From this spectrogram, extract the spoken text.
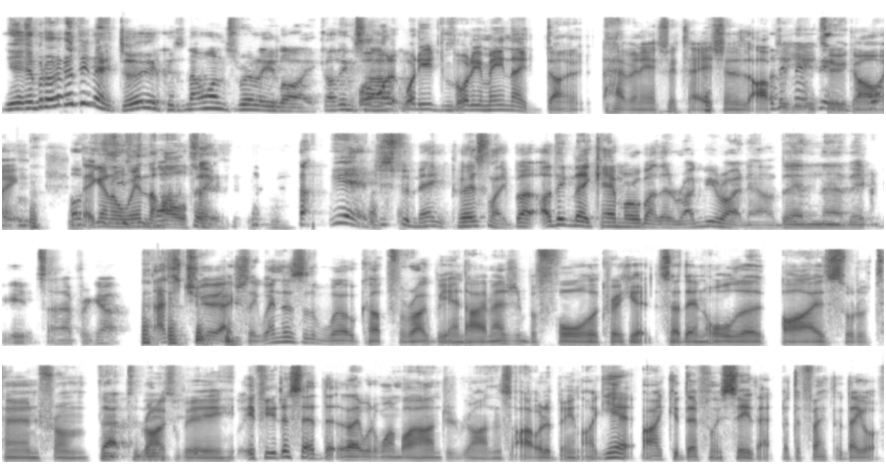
Yeah, but I don't think they do because no one's really like. I think. Well, South- what, what do you What do you mean they don't have any expectations after you think- two going? Oh, They're gonna win the whole thing. yeah, just for me personally. But I think they care more about their rugby right now than uh, their cricket in South Africa. That's true, actually. When does the World Cup for rugby end? I imagine before the cricket. So then all the eyes sort of turned from That to this. rugby. If you just said that they would have won by 100 runs, I would have been like, yeah, I could definitely see that. But the fact that they got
